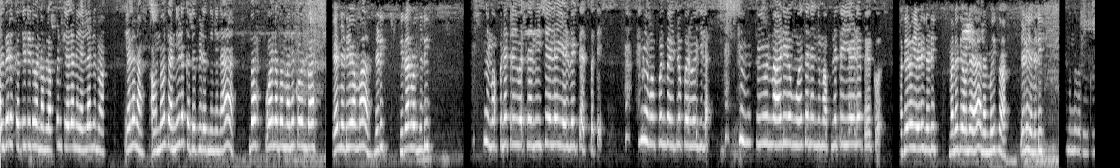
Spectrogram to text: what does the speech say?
ಅಲ್ಬೇರೆ ಕದ್ದಿಡಿಡುವ ನಮ್ಮ ಅಪ್ಪನ ಕೇಳೋಣ, ಎಲ್ಲಾನು. ಹೇಳೋಣ, ಅವನು ತಣ್ಣೀರ ಕದ್ದ ಬಿಡೋದು ನಿನ್ನ ಬಾ ಓನ ಬಾ, ಮನೆಗೆ ಹೋಗೋಣ, ಬಾ. ಏ ಏನ್ ನಡಿಯಮ್ಮ ನಡಿ, ನಿಧಾನವಾಗಿ ನಡಿ. ನಮ್ಮ ಅಪ್ಪನ ಹತ್ರ ಇವತ್ತು ನಾನು ವಿಷಯ ಎಲ್ಲ ಹೇಳ್ಬೇಕು, ಸರಸ್ವತಿ. ನಿಮ್ಮ ಅಪ್ಪನ ಬೈದ್ರು ಪರವಾಗಿಲ್ಲ. ಇವನ್ ಮಾಡಿರೋ ಮೋಸ ನಾನು ನಿಮ್ಮ ಅಪ್ಪನ ಹತ್ರ ಹೇಳಬೇಕು. ಅದೇನೋ ಹೇಳಿ ನಡಿ. ಮನೆಗೆ ಅವನೇ ನನ್ನ ಮೈದ ಹೇಳಿ ನಡಿ. ಮುಂದುವರಿಯುವುದು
